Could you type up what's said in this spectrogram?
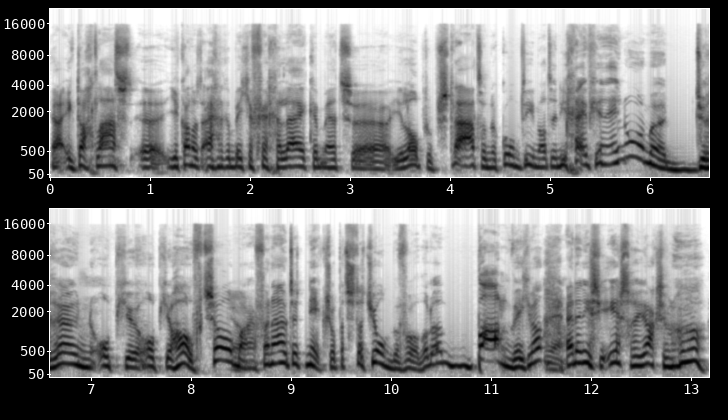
ja, ik dacht laatst, uh, je kan het eigenlijk een beetje vergelijken met... Uh, je loopt op straat en er komt iemand en die geeft je een enorme dreun op je, op je hoofd. Zomaar, vanuit het niks. Op het station bijvoorbeeld. Een bam, weet je wel. Ja. En dan is die eerste reactie van, oh,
